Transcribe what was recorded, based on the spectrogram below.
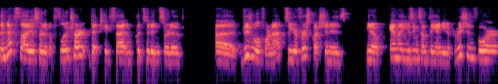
the next slide is sort of a flow chart that takes that and puts it in sort of a visual format. So your first question is, you know, am I using something I need a permission for?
